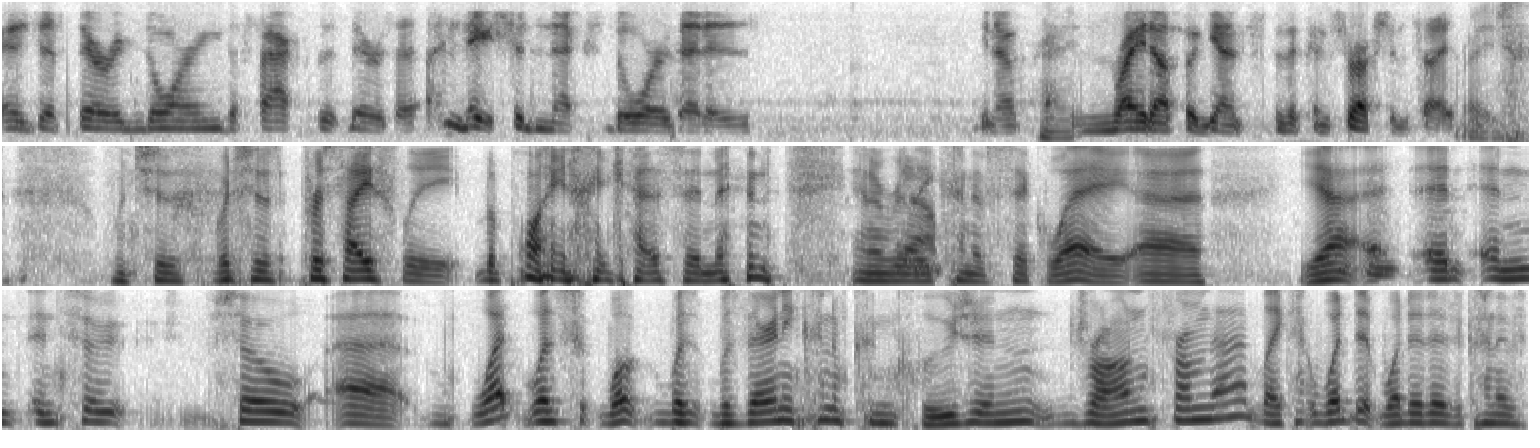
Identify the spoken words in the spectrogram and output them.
if they're ignoring the fact that there's a, nation next door that is, you know, Right. right up against the construction site. right which is which is precisely the point i guess in in, in a really Yeah. kind of sick way uh yeah and and and so so uh what was what was was there any kind of conclusion drawn from that like what did what did it kind of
